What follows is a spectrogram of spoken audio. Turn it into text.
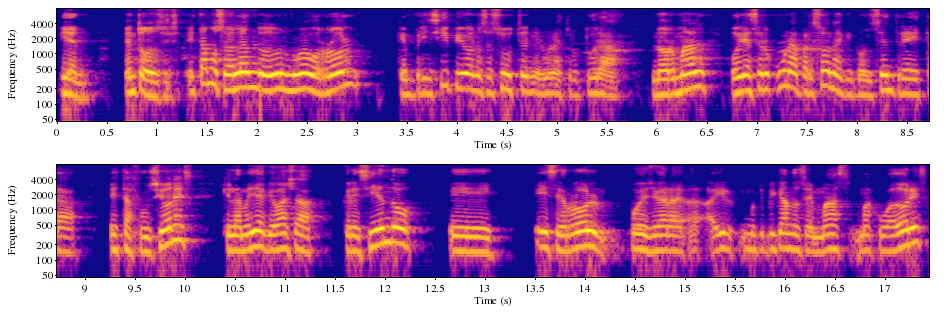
Bien, entonces, estamos hablando de un nuevo rol que en principio, no se asusten, en una estructura normal podría ser una persona que concentre esta, estas funciones, que en la medida que vaya creciendo, eh, ese rol puede llegar a, ir multiplicándose más, más jugadores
